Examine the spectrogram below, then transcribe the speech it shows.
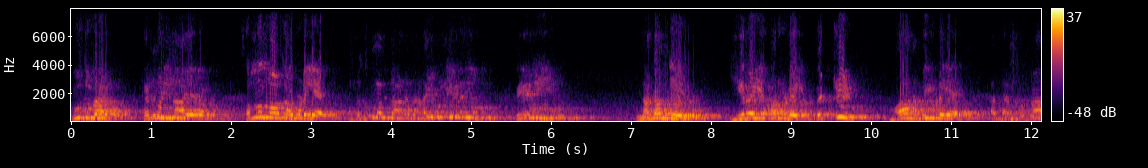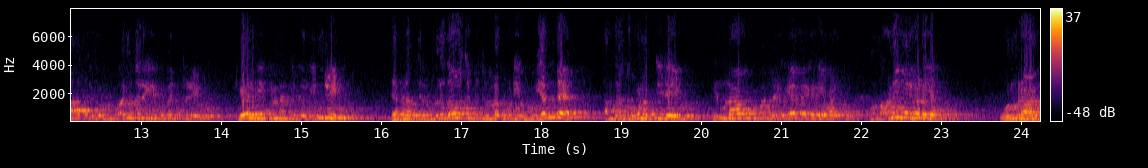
தூதுவர் கண்மணி நாயகம் சல்லல்லாஹு அவருடைய அந்த சுண்ணத்தான நடைமுறைகளையும் பேணி நடந்து இறை அருளை பெற்று மாணவியுடைய அந்த சுகாத்திலும் பரிந்துரையும் பெற்று கேள்வி கணக்குகள் இன்றி ஜன்னத்தில் விருதோ என்று சொல்லக்கூடிய உயர்ந்த அந்த சோனத்திலே எல்லாம் வல்ல ஏக இறைவன் நம் அனைவர்களையும் ஒன்றாக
